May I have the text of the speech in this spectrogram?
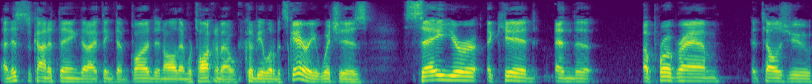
and this is the kind of thing that i think that bud and all them were talking about could be a little bit scary which is say you're a kid and the a program it tells you,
